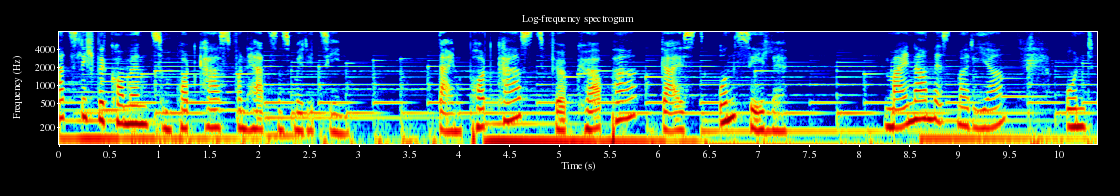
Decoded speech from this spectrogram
Herzlich willkommen zum Podcast von Herzensmedizin. Dein Podcast für Körper, Geist und Seele. Mein Name ist Maria und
